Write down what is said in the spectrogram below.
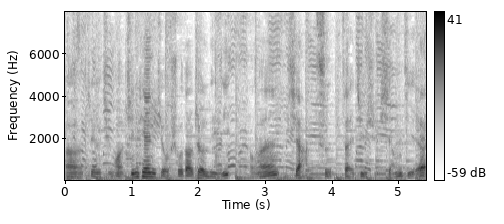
呃，这个情况今天就说到这里，我们下次再继续详解。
